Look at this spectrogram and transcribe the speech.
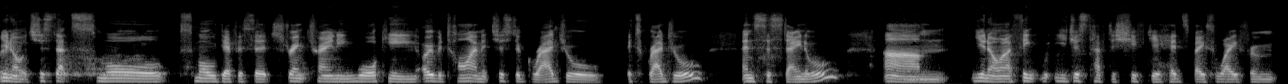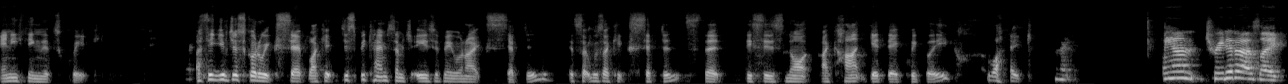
You know, it's just that small, small deficit, strength training, walking over time. It's just a gradual, it's gradual and sustainable. Um, you know, and I think you just have to shift your headspace away from anything that's quick. I think you've just got to accept, like, it just became so much easier for me when I accepted. It's, it was like acceptance that this is not, I can't get there quickly. like right. and treat it as like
